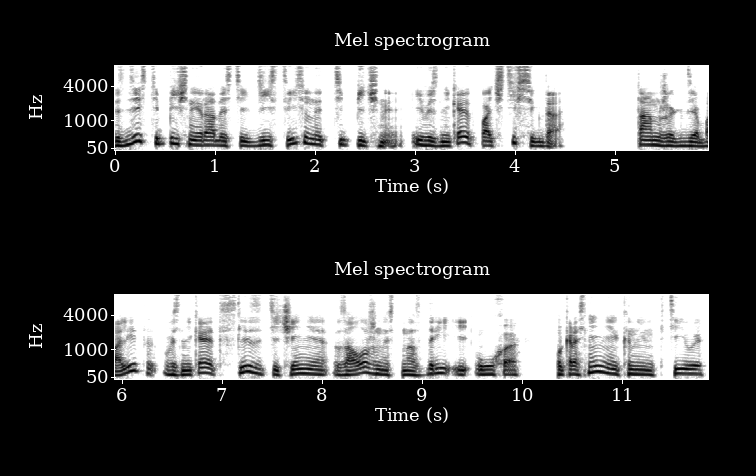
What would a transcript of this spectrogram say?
здесь типичные радости действительно типичные и возникают почти всегда. Там же, где болит, возникает слезотечение, заложенность ноздри и уха, покраснение конъюнктивы,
